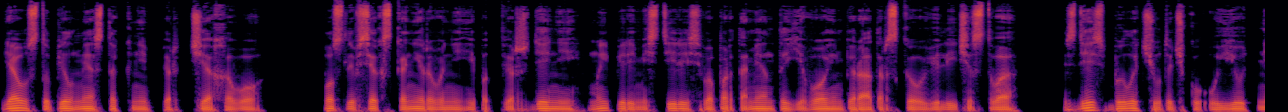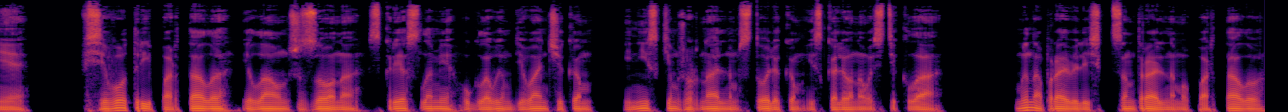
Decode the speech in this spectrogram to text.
я уступил место Книппер Чехову. После всех сканирований и подтверждений мы переместились в апартаменты его императорского величества. Здесь было чуточку уютнее. Всего три портала и лаунж-зона с креслами, угловым диванчиком и низким журнальным столиком из каленого стекла. Мы направились к центральному порталу,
